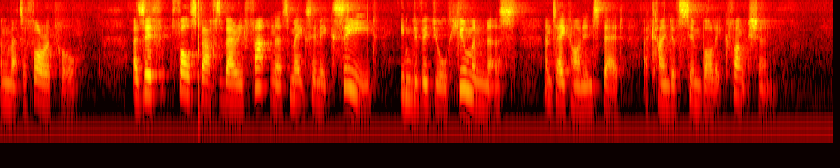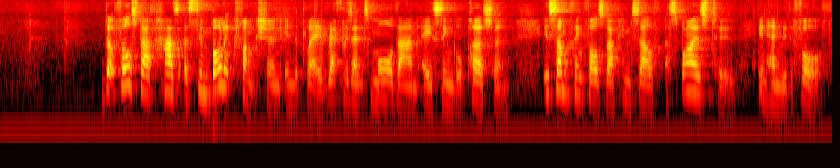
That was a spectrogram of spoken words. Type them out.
and metaphorical, as if Falstaff's very fatness makes him exceed individual humanness and take on instead a kind of symbolic function. That Falstaff has a symbolic function in the play, represents more than a single person, is something Falstaff himself aspires to in Henry IV.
